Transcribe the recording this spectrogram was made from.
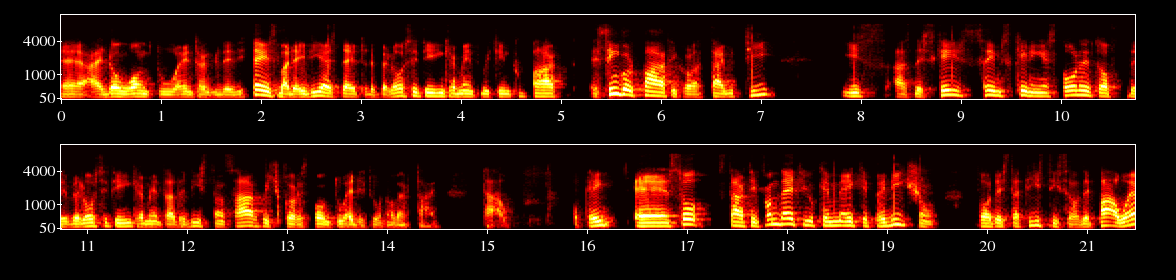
Uh, I don't want to enter into the details, but the idea is that the velocity increment between two parts a single particle at time t is as the scale, same scaling exponent of the velocity increment at the distance r, which correspond to editor over time, tau. Okay, and so starting from that, you can make a prediction for the statistics of the power,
